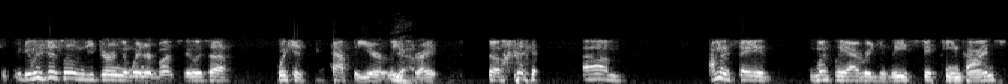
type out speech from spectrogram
It was just only during the winter months. It was uh, which is half the year at least, Yeah. right? So, um, I'm going to say monthly average at least 15 times.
